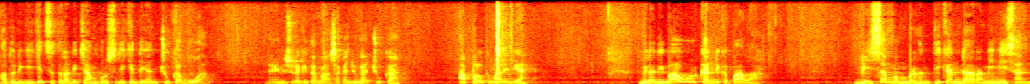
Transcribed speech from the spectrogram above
atau digigit setelah dicampur sedikit dengan cuka buah. Nah ini sudah kita bahasakan juga cuka apel kemarin ya. Bila dibaurkan di kepala, bisa memberhentikan darah mimisan.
